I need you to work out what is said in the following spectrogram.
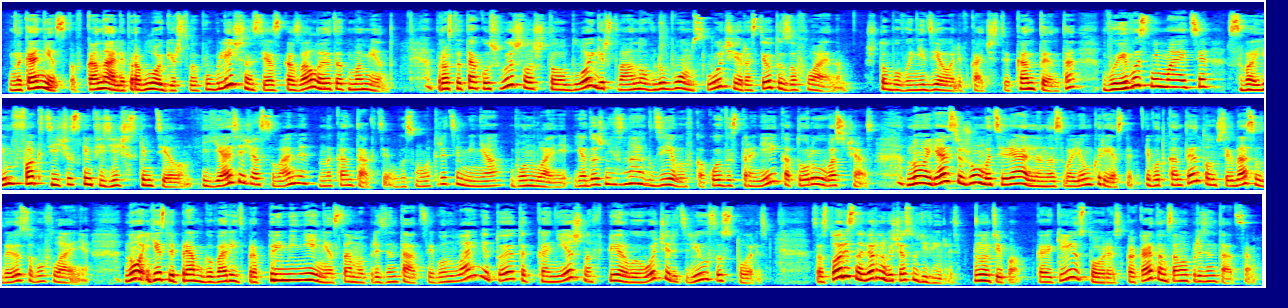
Наконец-то в канале про блогерство и публичность я сказала этот момент. Просто так уж вышло, что блогерство, оно в любом случае растет из офлайна. Что бы вы ни делали в качестве контента, вы его снимаете своим фактическим физическим телом. Я сейчас с вами на контакте. Вы смотрите меня в онлайне. Я даже не знаю, где вы, в какой вы стране и который у вас час. Но я сижу материально на своем кресле. И вот контент, он всегда создается в офлайне. Но если прям говорить про применение самопрезентации в онлайне, то это, конечно, в первую очередь Reels и Stories. Со сторис, наверное, вы сейчас удивились. Ну, типа, какие сторис, какая там самопрезентация?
